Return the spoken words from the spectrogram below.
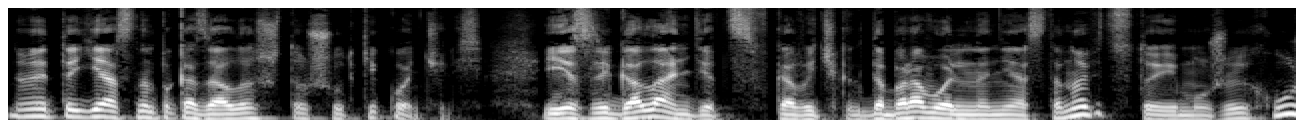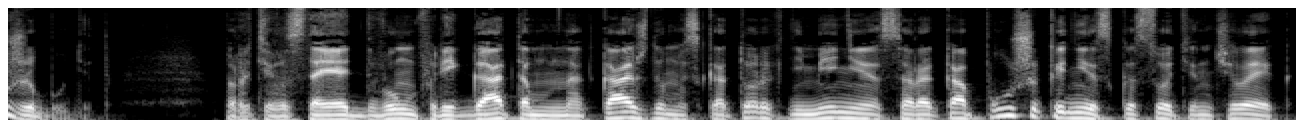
Но это ясно показало, что шутки кончились. И если голландец, в кавычках, добровольно не остановится, то ему же хуже будет. Противостоять двум фрегатам, на каждом из которых не менее сорока пушек и несколько сотен человек,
